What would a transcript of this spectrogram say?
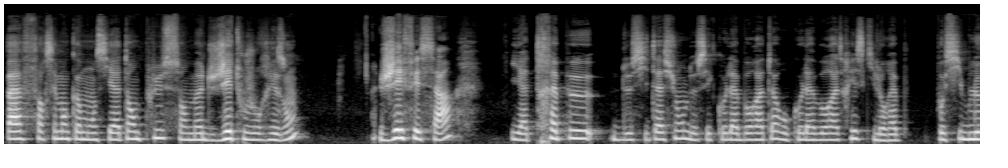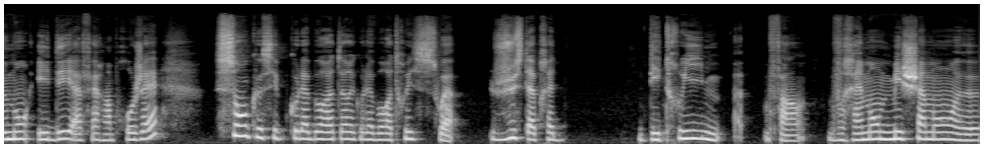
pas forcément comme on s'y attend, plus en mode j'ai toujours raison, j'ai fait ça, il y a très peu de citations de ses collaborateurs ou collaboratrices qui l'auraient possiblement aidé à faire un projet, sans que ses collaborateurs et collaboratrices soient juste après détruits, enfin vraiment méchamment, euh,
